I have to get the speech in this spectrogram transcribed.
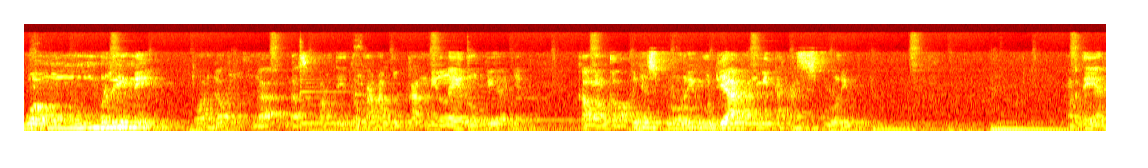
gua mau memberi nih. Tuhan nggak nggak nggak seperti itu karena bukan nilai rupiahnya. Kalau engkau punya 10 ribu, dia akan minta kasih 10 ribu. Ngerti ya?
